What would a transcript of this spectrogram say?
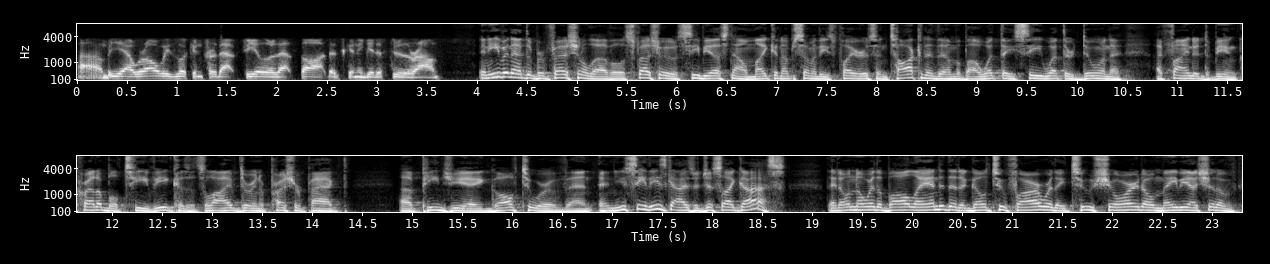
Um, but yeah, we're always looking for that feel or that thought that's going to get us through the round. And even at the professional level, especially with CBS now miking up some of these players and talking to them about what they see, what they're doing, I, find it to be incredible TV because it's live during a pressure packed uh, PGA Golf Tour event. And you see these guys are just like us. They don't know where the ball landed. Did it go too far? Were they too short? Oh, maybe I should have,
